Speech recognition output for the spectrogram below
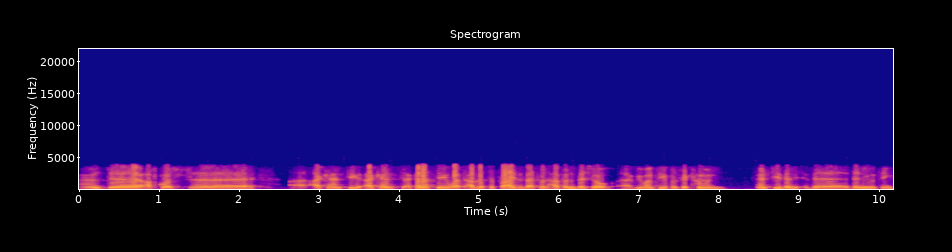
and uh, of course. Uh, I can't see. I can't. I cannot say what are the surprises that will happen in the show. Uh, we want people to come and, and see the the the new things.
